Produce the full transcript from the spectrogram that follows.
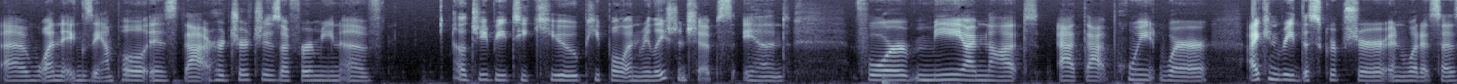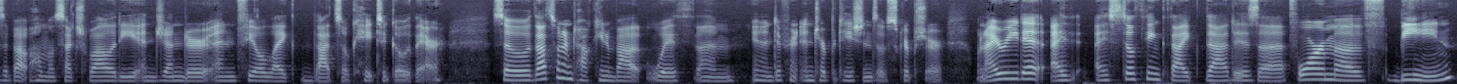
Uh, one example is that her church is affirming of LGBTQ people and relationships. And for me, I'm not at that point where I can read the scripture and what it says about homosexuality and gender and feel like that's okay to go there. So that's what I'm talking about with um, in different interpretations of scripture. When I read it, I I still think like that is a form of being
